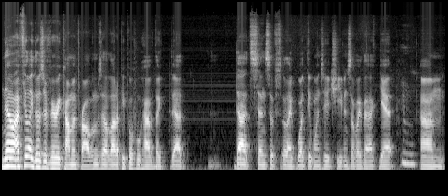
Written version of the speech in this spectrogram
No, I feel like those are very common problems that a lot of people who have like that that sense of like what they want to achieve and stuff like that get. Mhm. Um,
